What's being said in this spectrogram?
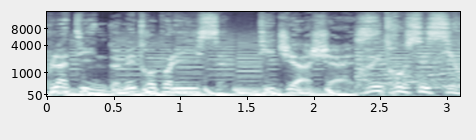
platine de Metropolis, DJ HS. Rétrocession.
